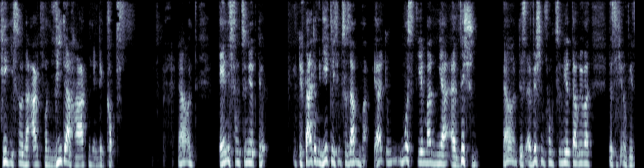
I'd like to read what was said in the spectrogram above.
kriege ich so eine Art von Widerhaken in den Kopf. Ja, und ähnlich funktioniert Gestaltung in jeglichem Zusammenhang. Ja, du musst jemanden ja erwischen. Ja, und das Erwischen funktioniert darüber, dass ich irgendwie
